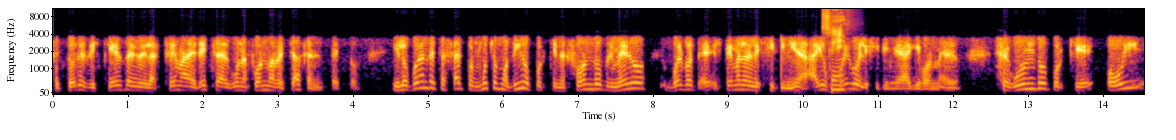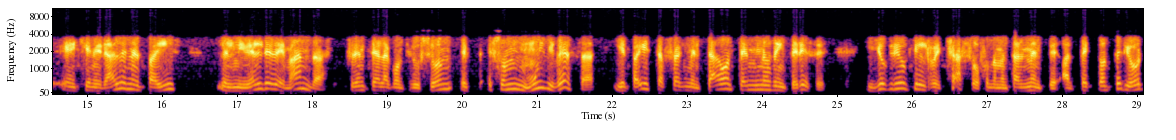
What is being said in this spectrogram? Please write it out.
sectores de izquierda y de la extrema derecha de alguna forma rechacen el texto. Y lo pueden rechazar por muchos motivos, porque en el fondo, primero, vuelvo el tema de la legitimidad. Hay un juego de legitimidad aquí por medio. Segundo, porque hoy, en general, en el país, el nivel de demandas frente a la Constitución son muy diversas y el país está fragmentado en términos de intereses. Y yo creo que el rechazo fundamentalmente al texto anterior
